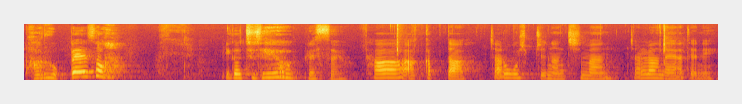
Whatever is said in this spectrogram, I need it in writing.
바로 빼서 이거 주세요 그랬어요. 아 아깝다 자르고 싶진 않지만 잘라내야 되네.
